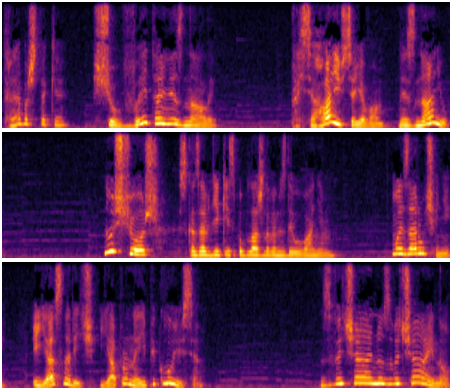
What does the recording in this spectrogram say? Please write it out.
Треба ж таке, що ви та й не знали. Присягаюся я вам, не знаю. Ну що ж, сказав Дік із поблажливим здивуванням. Ми заручені, і ясна річ, я про неї піклуюся. Звичайно, звичайно.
